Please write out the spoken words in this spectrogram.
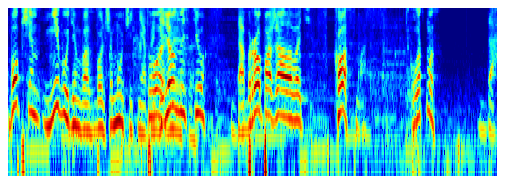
В общем, не будем вас больше мучить неопределенностью. Добро пожаловать в космос! Космос? Да.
